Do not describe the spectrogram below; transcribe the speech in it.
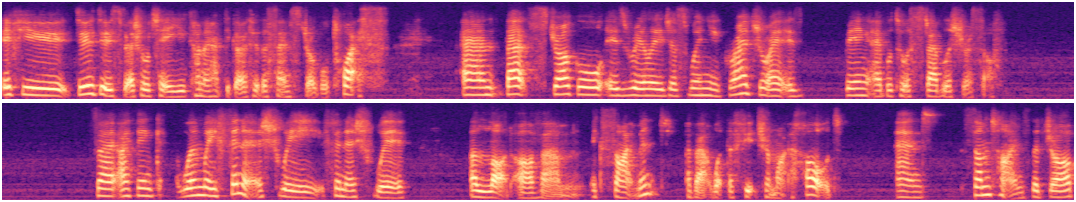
if you do do specialty, you kind of have to go through the same struggle twice. And that struggle is really just when you graduate is being able to establish yourself. So I think when we finish, we finish with a lot of um, excitement about what the future might hold. And sometimes the job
